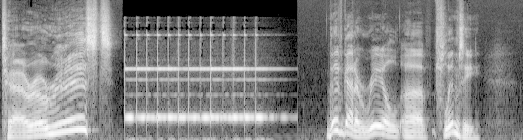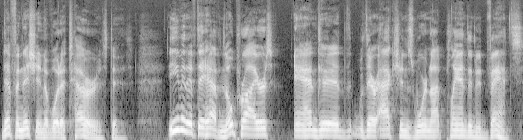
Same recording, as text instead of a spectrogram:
Terrorists? They've got a real uh, flimsy definition of what a terrorist is. Even if they have no priors and uh, their actions were not planned in advance.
